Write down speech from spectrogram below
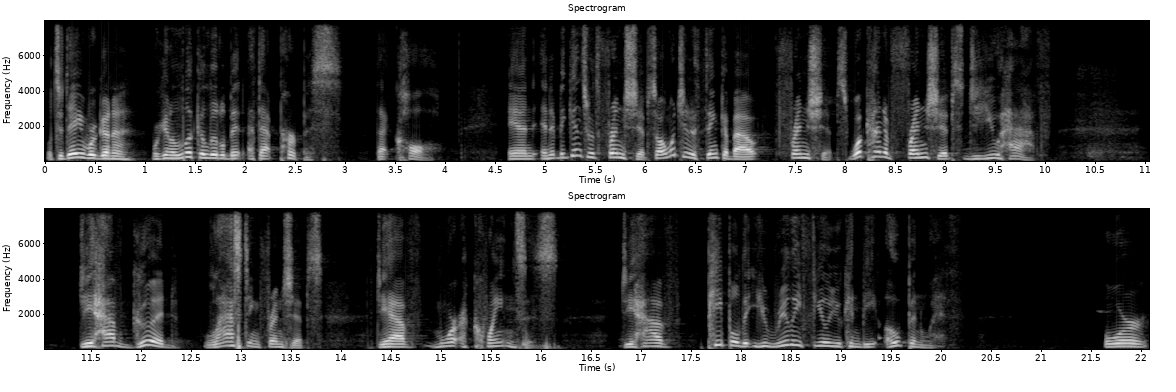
Well, today we're going to we're going to look a little bit at that purpose, that call. And, and it begins with friendship. So I want you to think about friendships. What kind of friendships do you have? Do you have good, lasting friendships? Do you have more acquaintances? Do you have people that you really feel you can be open with? Or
